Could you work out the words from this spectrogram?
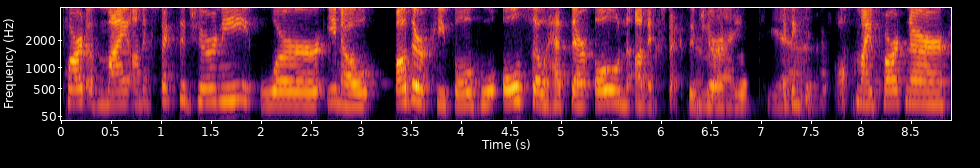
part of my unexpected journey were, you know, other people who also had their own unexpected journey. Right, I think if I asked my partner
